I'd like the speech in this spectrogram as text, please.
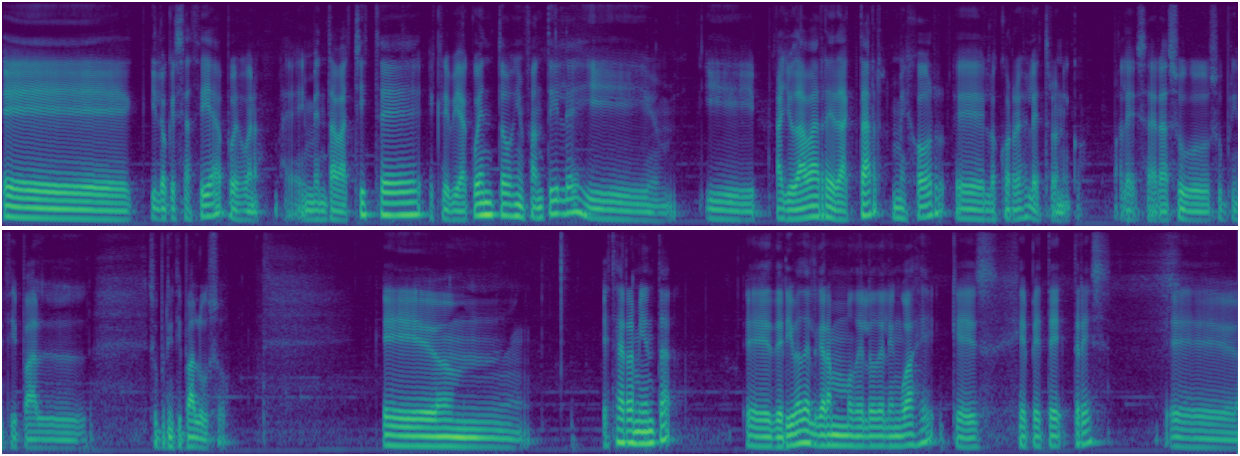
Eh, y lo que se hacía, pues bueno, eh, inventaba chistes, escribía cuentos infantiles y, ayudaba a redactar mejor los correos electrónicos. ¿vale? Ese era su, principal, su principal uso. Esta herramienta eh, deriva del gran modelo de lenguaje que es GPT-3 eh,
